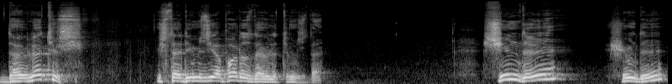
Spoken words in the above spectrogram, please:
devletiz. İstediğimizi yaparız devletimizde. Şimdi şimdi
